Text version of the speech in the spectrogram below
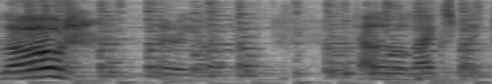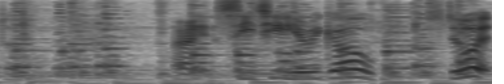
Load. There we go. That little lag spike though. Alright, CT, here we go. Let's do it.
